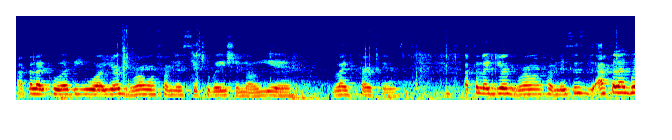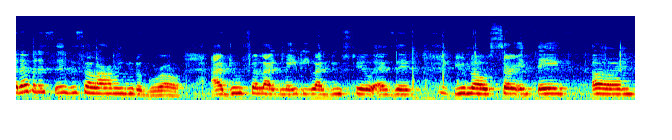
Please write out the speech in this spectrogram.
I feel like whoever you are, you're growing from this situation though. Yeah. Life purpose. I feel like you're growing from this. this is, I feel like whatever this is, it's allowing you to grow. I do feel like maybe like you feel as if, you know, certain things, um,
